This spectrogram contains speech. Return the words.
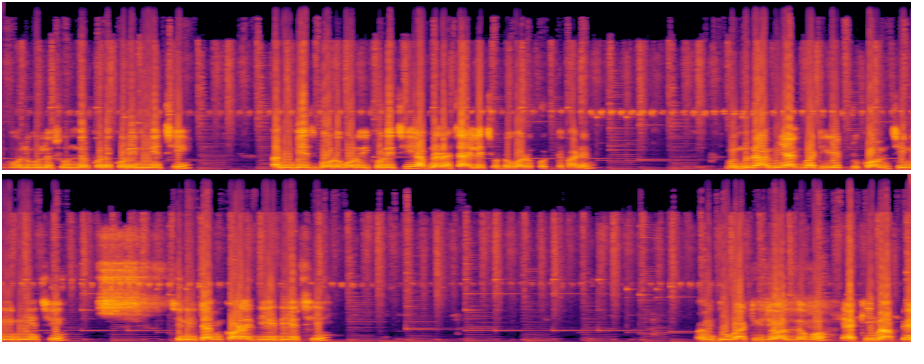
গোলগুলো সুন্দর করে করে নিয়েছি। আমি বেশ বড় বড়ই করেছি, আপনারা চাইলে ছোট বড় করতে পারেন। বন্ধুরা, আমি এক বাটির একটু কম চিনি নিয়েছি। চিনিটা আমি কড়াই দিয়ে দিয়েছি। আমি দু বাটি জল দেবো, একই মাপে।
